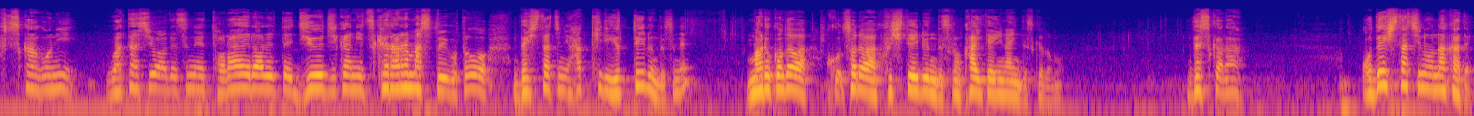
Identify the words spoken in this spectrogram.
2日後に私はですね捕らえられて十字架につけられますということを弟子たちにはっきり言っているんですね。マルコではそれは付しているんですけど書いていないんですけども。ですからお弟子たちの中で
